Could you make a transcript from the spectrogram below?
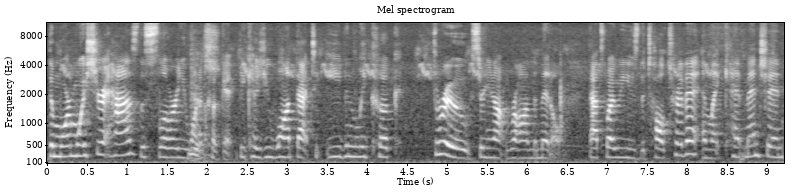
the more moisture it has, the slower you want Yes. to cook it because you want that to evenly cook through so you're not raw in the middle. That's why we use the tall trivet and like Kent mentioned,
